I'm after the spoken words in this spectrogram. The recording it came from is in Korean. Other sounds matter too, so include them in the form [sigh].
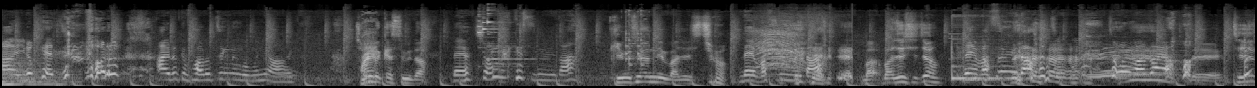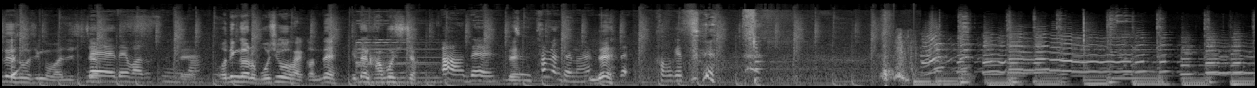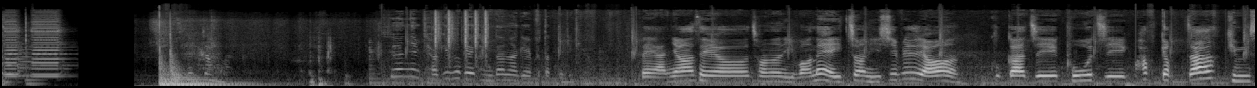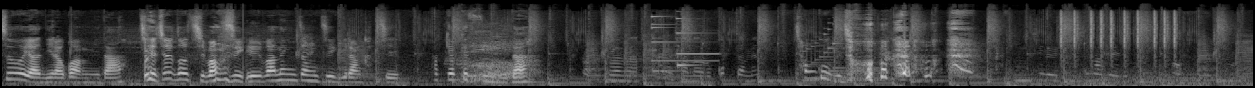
아 이렇게 [laughs] 바로 아 이렇게 바로 찍는 거군요. 아, 처음 뵙겠습니다. 네 처음 뵙겠습니다. 김수현님 맞으시죠? 네 맞습니다. [laughs] 마, 맞으시죠? 네 맞습니다. [laughs] 정말 맞아요. 네. 제주도에서 오신 거 맞으시죠? 네 네 맞습니다. 어딘가로 모시고 갈 건데 일단 가보시죠. 아 네. 네. 지금 타면 되나요? 네. 가보겠습니다. 간단하게 부탁드릴게요. 네, 안녕하세요. 저는 이번에 2021년 국가직 보호직 합격자 김수연이라고 합니다. 제주도 지방직 일반 행정직이랑 같이 합격했습니다. 그러면 한 단어로 꼽자면 천국이죠. [laughs]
